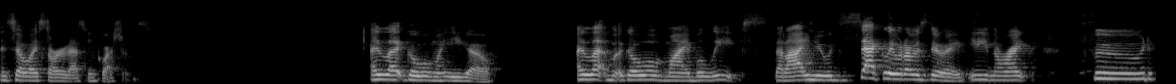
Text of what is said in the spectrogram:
And so I started asking questions. I let go of my ego. I let go of my beliefs that I knew exactly what I was doing, eating the right food,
